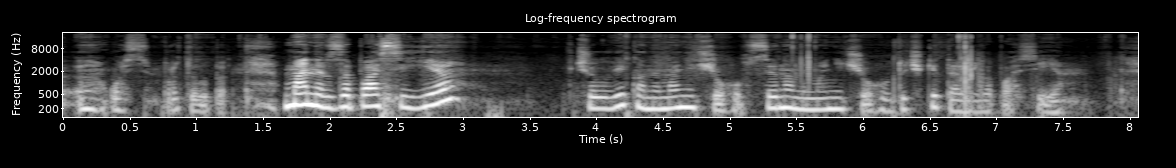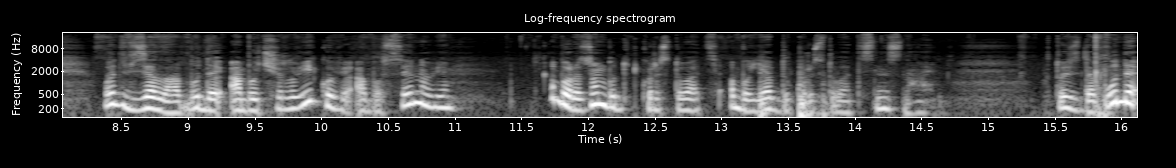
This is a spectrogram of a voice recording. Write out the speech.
Е, Ось, проти лупи. У мене в запасі є. Чоловіка нема нічого, в сина нема нічого, в дочки теж в запасі є. От взяла, буде або чоловікові, або синові, або разом будуть користуватися, або я буду користуватись, не знаю. Хтось да буде,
